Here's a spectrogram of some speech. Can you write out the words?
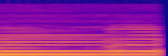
you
